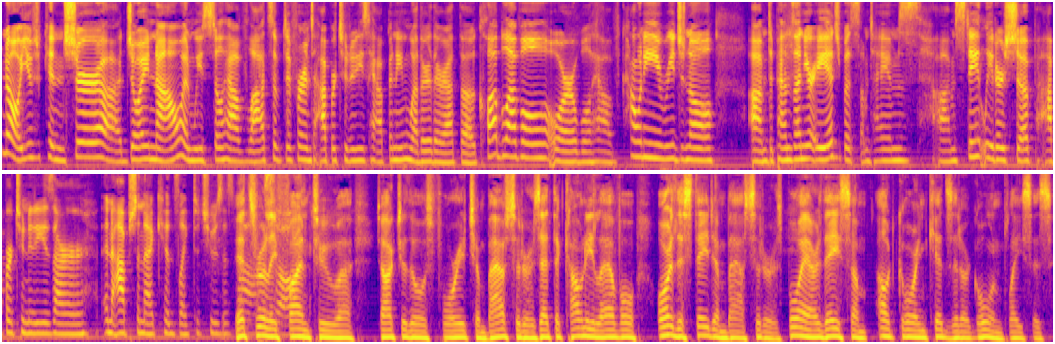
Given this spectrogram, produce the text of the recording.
No, you can sure uh, join now, and we still have lots of different opportunities happening, whether they're at the club level or we'll have county, regional. Um, depends on your age, but sometimes um, state leadership opportunities are an option that kids like to choose as well. It's really So- fun to uh, talk to those 4 H ambassadors at the county level or the state ambassadors. Boy, are they some outgoing kids that are going places.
